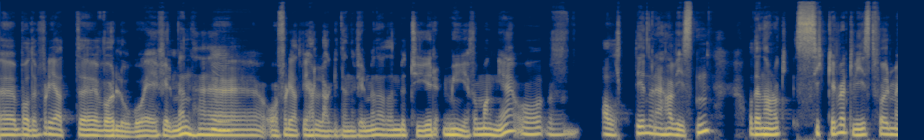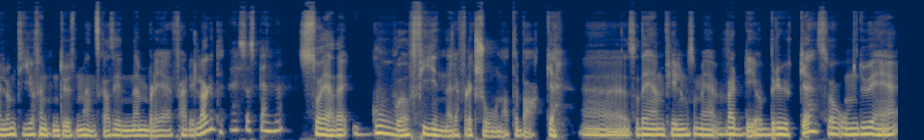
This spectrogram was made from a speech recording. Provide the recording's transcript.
uh, både fordi at uh, vår logo er i filmen, Mm. og fordi at vi har lagd denne filmen, og den betyr mye for mange, og alltid når jeg har vist den, og den har nok sikkert vært vist for mellom 10 og 15 000 mennesker siden den ble ferdiglagd, er så spennende. så er det gode og fine refleksjoner tilbake. Eh, Så det er en film som er verdig å bruke. Så om du er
